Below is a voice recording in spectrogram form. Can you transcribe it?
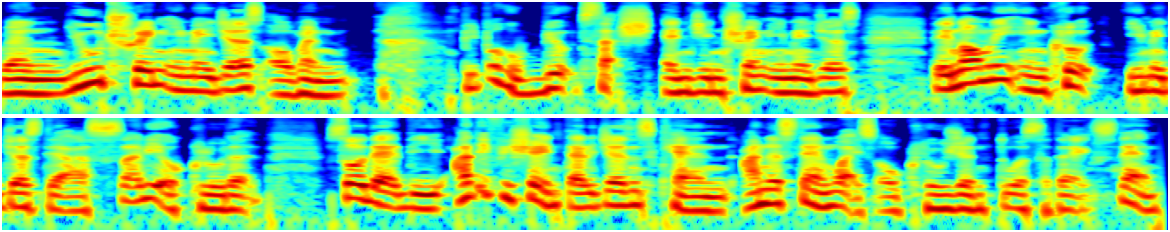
when you train images or when people who build such engine train images, they normally include images that are slightly occluded so that the artificial intelligence can understand what is occlusion to a certain extent.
